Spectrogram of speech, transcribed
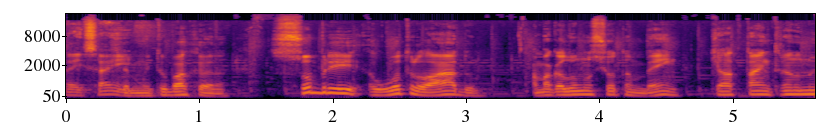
É isso aí. Isso é muito bacana. Sobre o outro lado, a Magalu anunciou também que ela está entrando no,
